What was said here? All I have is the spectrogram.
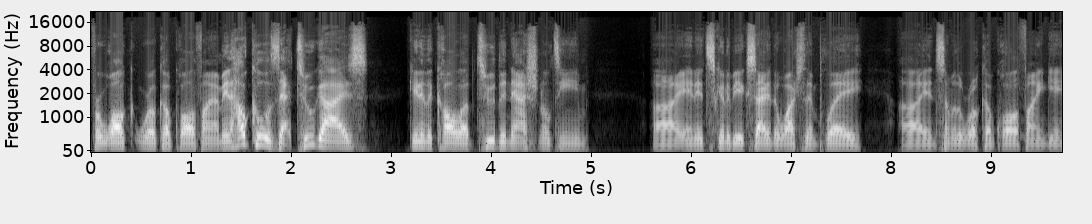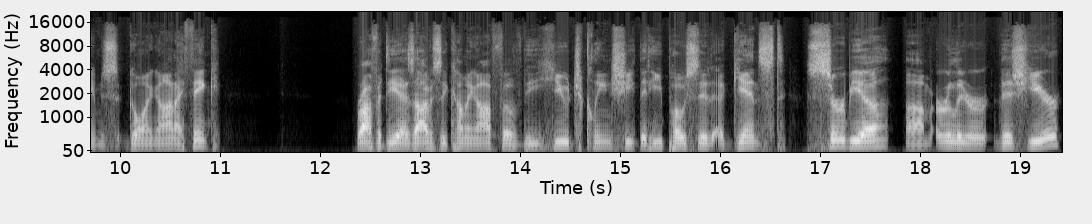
for World Cup qualifying. I mean, how cool is that? Two guys getting the call up to the national team, uh, and it's going to be exciting to watch them play uh, in some of the World Cup qualifying games going on. I think Rafa Diaz obviously coming off of the huge clean sheet that he posted against Serbia um, earlier this year,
